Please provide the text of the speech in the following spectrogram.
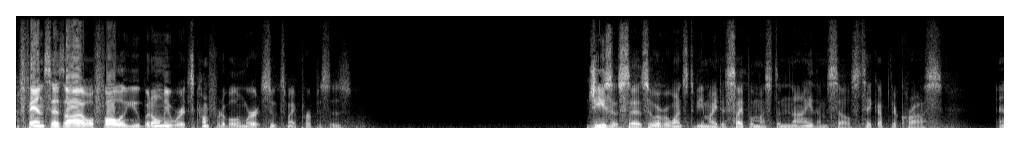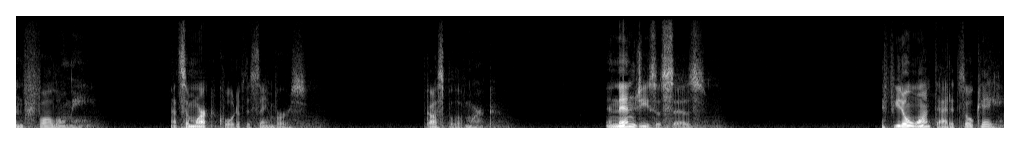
A fan says, ah, I will follow you, but only where it's comfortable and where it suits my purposes. Jesus says, Whoever wants to be my disciple must deny themselves, take up their cross, and follow me. That's a Mark quote of the same verse. Gospel of Mark. And then Jesus says, if you don't want that, it's okay.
